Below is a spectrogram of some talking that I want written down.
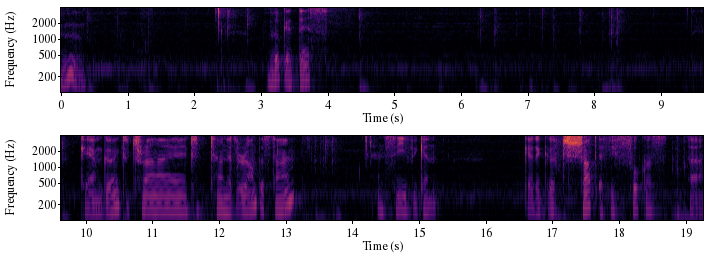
Ooh. Look at this. Okay, I'm going to try to turn it around this time and see if we can get a good shot if we focus. Uh,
